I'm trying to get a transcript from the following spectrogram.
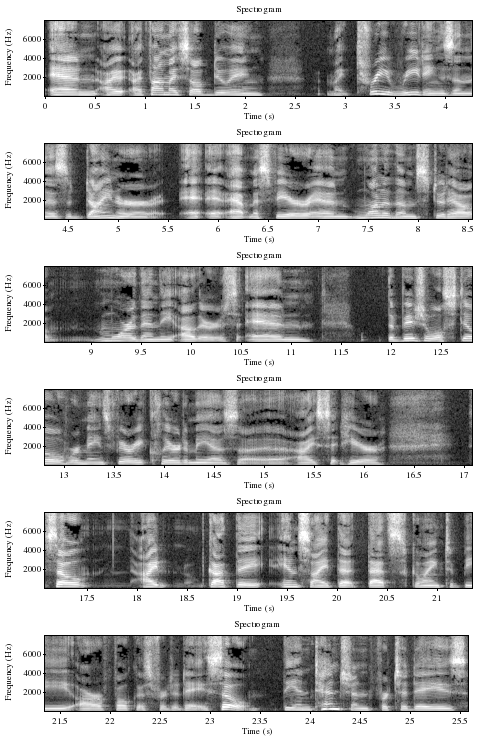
and I, I found myself doing like three readings in this diner a- atmosphere, and one of them stood out more than the others. And the visual still remains very clear to me as uh, I sit here. So I got the insight that that's going to be our focus for today. So the intention for today's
